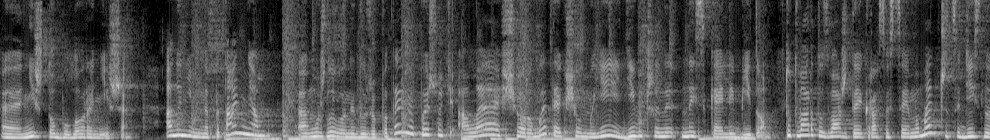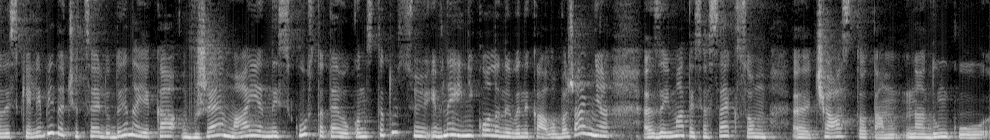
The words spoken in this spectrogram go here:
е, ніж то було раніше. Анонімне питання, е, можливо, не дуже по темі пишуть, але що робити, якщо в моєї дівчини низьке лібідо? Тут варто зважити якраз ось цей момент, чи це дійсно низьке лібідо, чи це людина, яка вже має низьку статеву конституцію, і в неї ніколи не виникало бажання е, займатися сексом е, часто там на думку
